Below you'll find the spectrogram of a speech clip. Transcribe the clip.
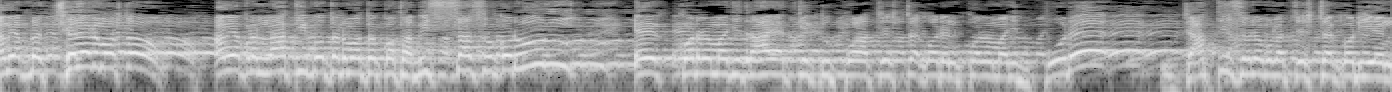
আমি আপনার ছেলের মতো, আমি আপনার নাতি বোতার মতো কথা বিশ্বাস করুন। এই করোনা মাজিদ আয়াতকে একটু পড়ার চেষ্টা করেন করোনা মাজিদ পড়ে জাতীয় শ্রেণি বলার চেষ্টা করিয়েন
